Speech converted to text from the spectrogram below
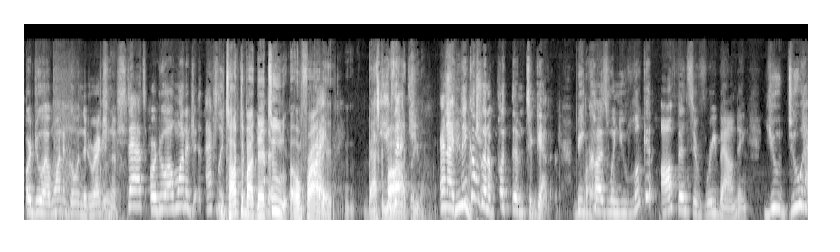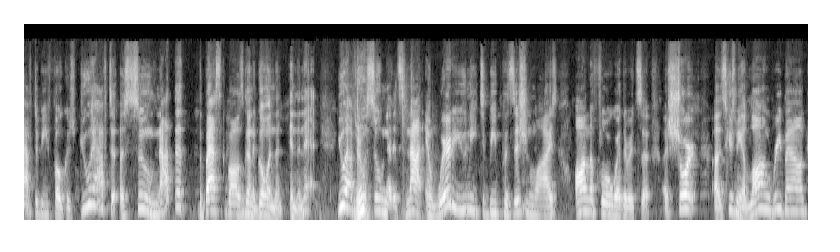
or do I want to go in the direction of stats, or do I want to actually? We talked about that too on Friday. Right. Basketball exactly. IQ. And I think I'm going to put them together because right. when you look at offensive rebounding, you do have to be focused. You have to assume not that the basketball is going to go in the in the net. You have to assume that it's not. And where do you need to be position wise on the floor, whether it's a, a short, uh, excuse me, a long rebound,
